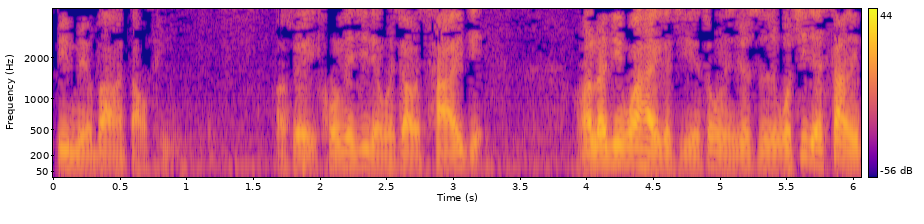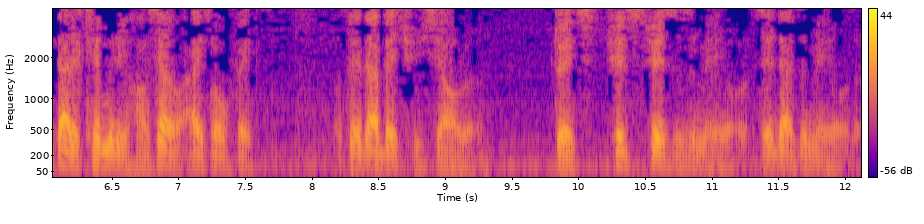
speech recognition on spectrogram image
并没有办法倒平，啊，所以空间基点会稍微差一点。啊，那另外还有一个几个重点就是，我记得上一代的 Camry 好像有 ISOFIX，这一代被取消了。对，确确实是没有了，这一代是没有的。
